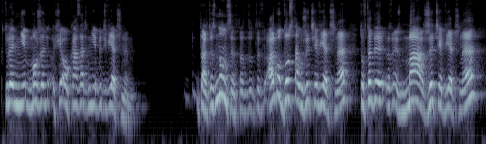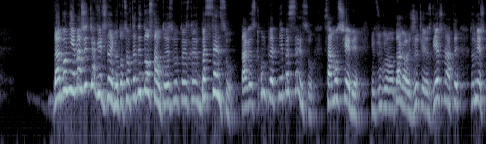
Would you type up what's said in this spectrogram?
które nie, może się okazać nie być wiecznym ale to jest nonsens. Albo dostał życie wieczne, to wtedy, rozumiesz, ma życie wieczne, albo nie ma życia wiecznego. To, co wtedy dostał, to jest, to jest, to jest bez sensu. Tak? Jest kompletnie bez sensu. Samo z siebie. Niektórzy mówią, no tak, ale życie jest wieczne, a ty, rozumiesz,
